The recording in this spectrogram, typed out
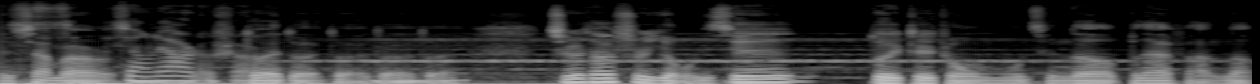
那下面，项链的事儿。对对对对对，嗯其实他是有一些对这种母亲的不耐烦的。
